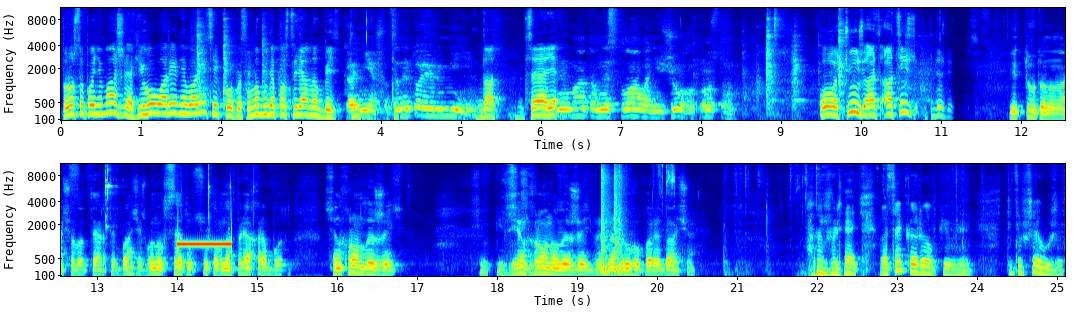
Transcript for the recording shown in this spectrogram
Просто понімаєш, як його вари, не вари цей корпус, воно буде постійно бити. Ти- Звісно, це не той алюміній. Да, це я... Нема там не сплава, нічого, просто. О, чуж, а, а ти ж. Підожди. І тут воно почало терти. Бачиш, воно все тут, сука, в напряг роботу. Синхрон лежить. Синхрону лежить, блядь, на другу передачу. Ой, блядь, оце коробки, блядь. Ти це все ужас.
